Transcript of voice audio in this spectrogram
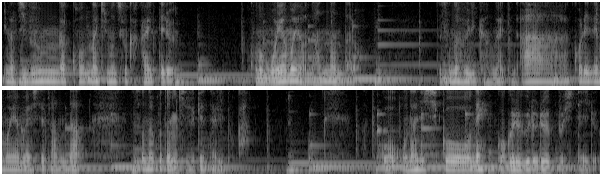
今自分がこんな気持ちを抱えてる。このモヤモヤは何なんだろう？そんな風に考えて、ああこれでモヤモヤしてたんだ。そんなことに気づけたりとか。あとこう同じ思考をねこうぐるぐるループしている。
